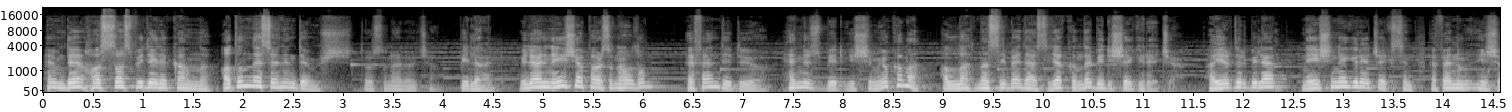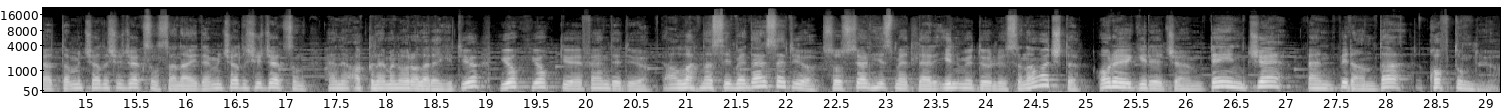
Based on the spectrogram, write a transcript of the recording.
hem de hassas bir delikanlı. Adın ne senin demiş Dursun Ali Hocam. Bilal. Bilal ne iş yaparsın oğlum? Efendi diyor. Henüz bir işim yok ama Allah nasip ederse yakında bir işe gireceğim. Hayırdır Bilal? Ne işine gireceksin? Efendim inşaatta mı çalışacaksın? Sanayide mi çalışacaksın? Hani akıl hemen oralara gidiyor. Yok yok diyor efendi diyor. Allah nasip ederse diyor. Sosyal Hizmetler İl Müdürlüğü sınav açtı. Oraya gireceğim deyince ben bir anda koptum diyor.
